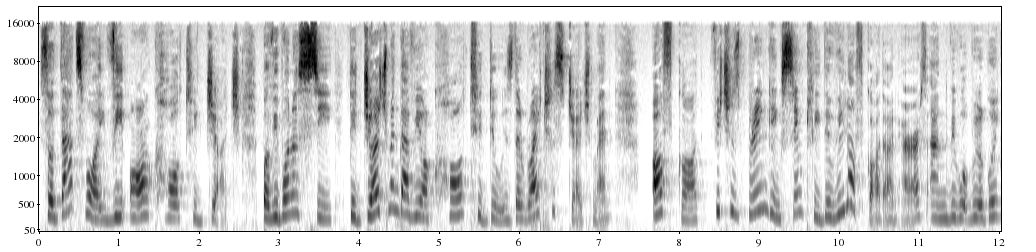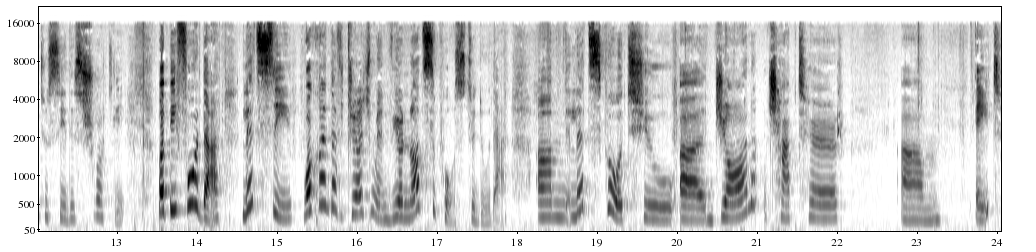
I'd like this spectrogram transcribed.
so that's why we are called to judge. But we want to see the judgment that we are called to do is the righteous judgment of God, which is bringing simply the will of God on earth. And we, will, we are going to see this shortly. But before that, let's see what kind of judgment we are not supposed to do that. Um, let's go to uh, John chapter um, 8,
